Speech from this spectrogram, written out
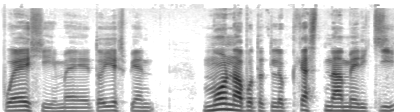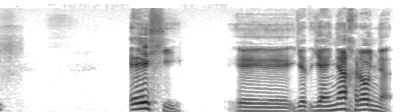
που έχει με το E ESPN μόνο από τα τηλεοπτικά στην Αμερική έχει ε, για, για 9 χρόνια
